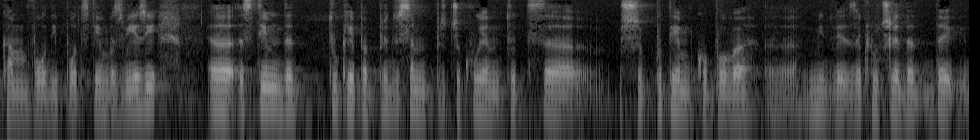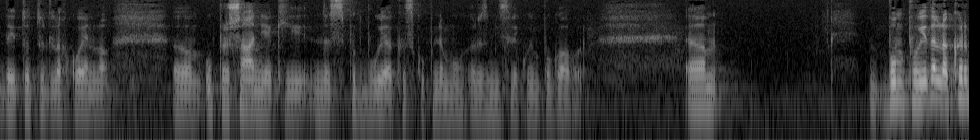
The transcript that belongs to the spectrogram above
kam vodi pot s tem v zvezi, uh, s tem, da tukaj pa predvsem pričakujem tudi uh, še potem, ko bova uh, mi dve zaključili, da, da, da je to tudi lahko eno um, vprašanje, ki nas spodbuja k skupnemu razmisleku in pogovoru. Um, Bom povedala kar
